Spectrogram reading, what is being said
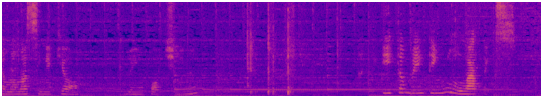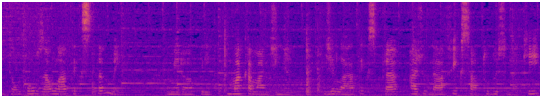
é uma massinha aqui, ó, que vem o potinho. E também tem o látex. Então, vou usar o látex também. Primeiro eu aplico uma camadinha de látex para ajudar a fixar tudo isso daqui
